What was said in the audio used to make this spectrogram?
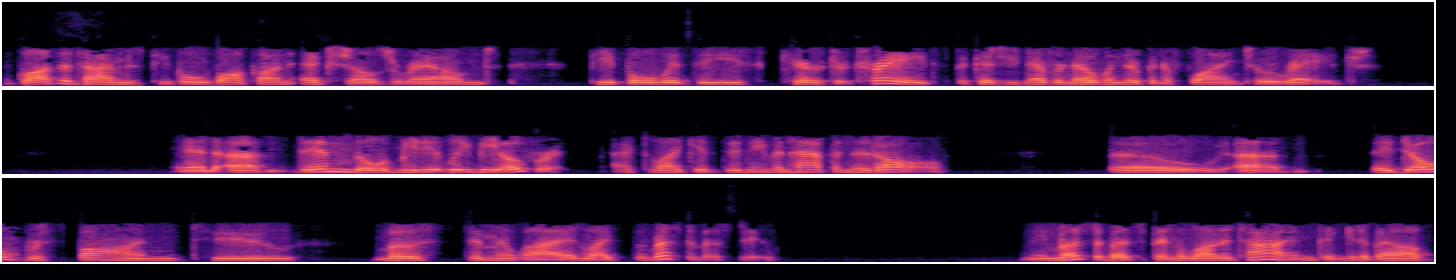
Like lots of times people walk on eggshells around people with these character traits because you never know when they're going to fly into a rage. And um, then they'll immediately be over it, act like it didn't even happen at all. So um, they don't respond to most stimuli like the rest of us do. I mean, most of us spend a lot of time thinking about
